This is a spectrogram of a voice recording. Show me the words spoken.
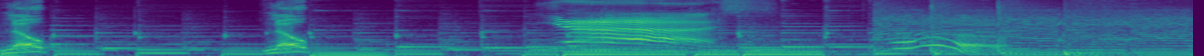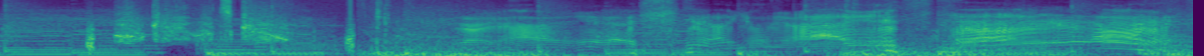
Nope. Nope. Yes. Oh. Okay, let's go.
